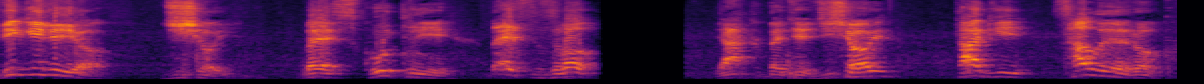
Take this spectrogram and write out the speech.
Wigilia dzisiaj. Bez kłótni, bez zwrot. Jak będzie dzisiaj, tak i cały rok.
